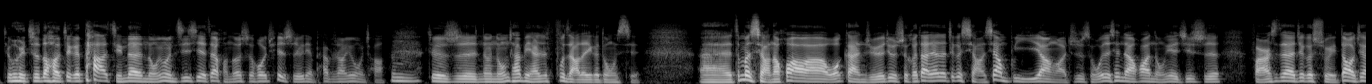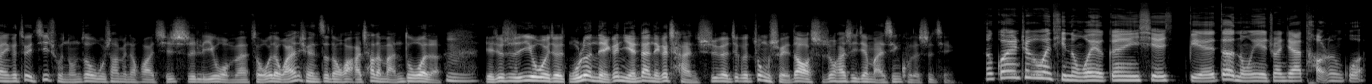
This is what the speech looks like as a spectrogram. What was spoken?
就会知道这个大型的农用机械在很多时候确实有点派不上用场。嗯就是农农产品还是复杂的一个东西。哎，这么想的话，我感觉就是和大家的这个想象不一样啊。就是所谓的现代化农业，其实反而是在这个水稻这样一个最基础农作物上面的话，其实离我们所谓的完全自动化还差的蛮多的。嗯。也就是意味着，无论哪个年代、哪个产区的，这个种水稻始终还是一件蛮辛苦的事情。那关于这个问题呢，我也跟一些别的农业专家讨论过。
